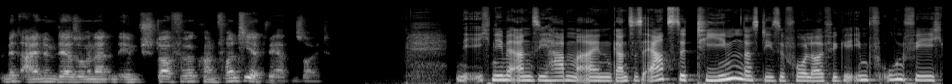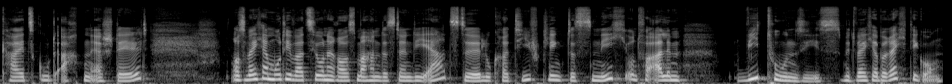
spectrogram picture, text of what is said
mit einem der sogenannten Impfstoffe konfrontiert werden sollte. Ich nehme an, Sie haben ein ganzes Ärzteteam, das diese vorläufige Impfunfähigkeitsgutachten erstellt. Aus welcher Motivation heraus machen das denn die Ärzte? Lukrativ klingt das nicht und vor allem, wie tun sie es? Mit welcher Berechtigung?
